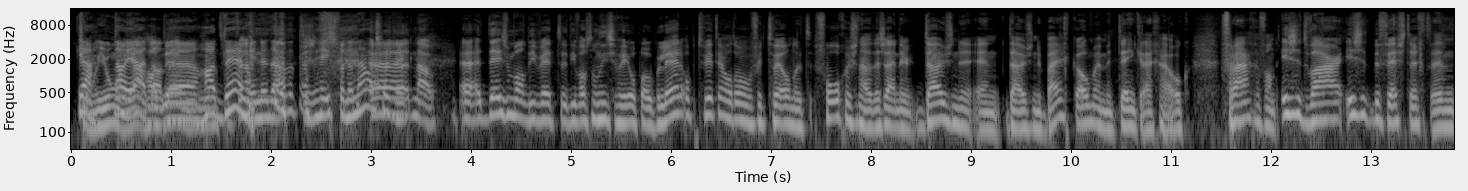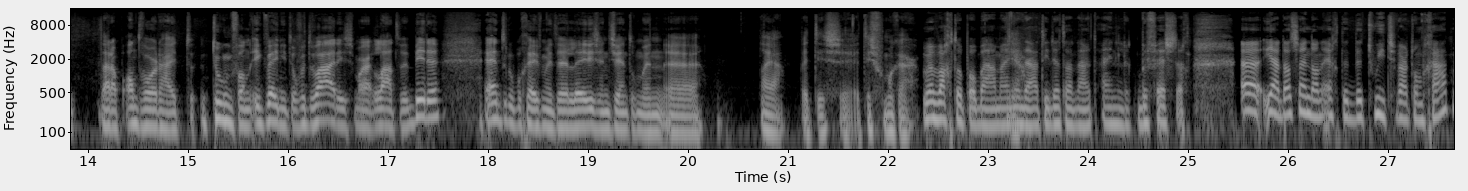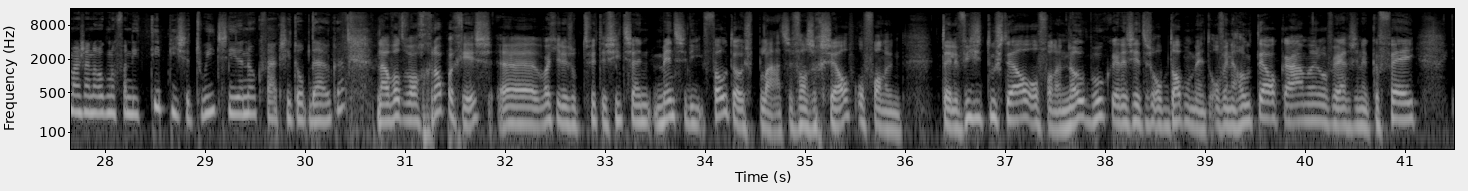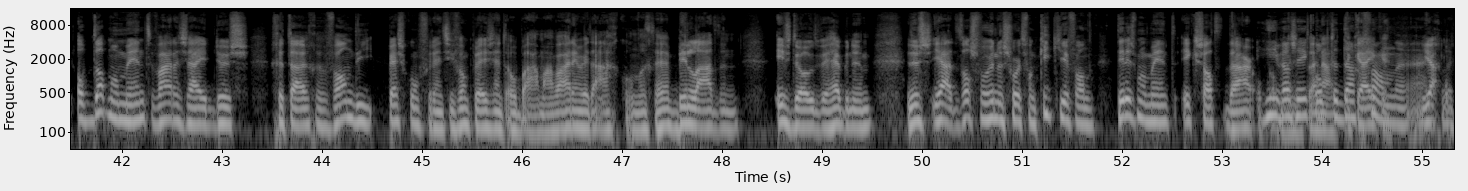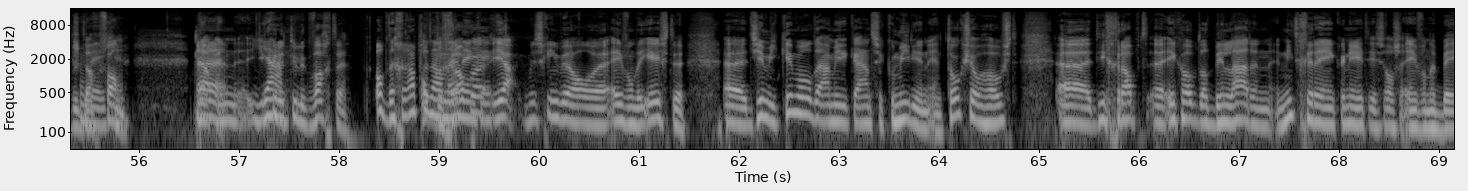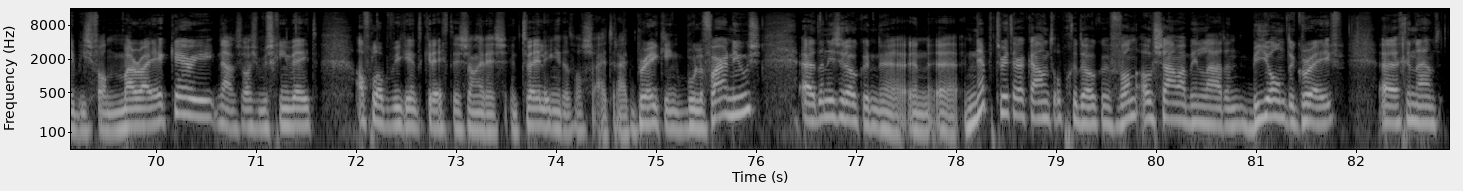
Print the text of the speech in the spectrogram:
Ja, jongen, nou ja, dan uh, hot damn, inderdaad. Het is heet van de naald. Uh, nou, uh, deze man die, werd, die was nog niet zo heel populair op Twitter. Had ongeveer 200 volgers. Nou, er zijn er duizenden en duizenden bijgekomen. En meteen kreeg hij ook vragen van, is het waar? Is het bevestigd? En daarop antwoordde hij toen van, ik weet niet of het waar is, maar laten we bidden. En toen op een gegeven moment, ladies and gentlemen nou ja, het is, eh, het is voor elkaar. We wachten op Obama inderdaad, die dat dan uiteindelijk bevestigt. Uh, ja, dat zijn dan echt de, de, tweets waar het om gaat. Maar zijn er ook nog van die typische tweets die je dan ook vaak ziet opduiken? Nou, wat wel grappig is, uh, wat je dus op Twitter ziet... zijn mensen die foto's plaatsen van zichzelf... of van een televisietoestel of van een notebook. En dan zitten ze op dat moment of in een hotelkamer of ergens in een café. Op dat moment waren zij dus getuigen van die persconferentie van president Obama... waarin werd aangekondigd, hè, Bin Laden is dood, we hebben hem. Dus ja, het was voor hun een soort van kiekje van... dit is het moment, ik zat daar op Hier was ik op de dag van, Ja, op de dag beetje. van. Nou, uh, en je ja. kunt natuurlijk wachten op de grappen op dan, de grappen, denk ik. Ja, misschien wel uh, een van de eerste. Uh, Jimmy Kimmel, de Amerikaanse comedian en talkshow-host. Uh, die grapt, ik hoop dat Bin Laden niet gereïncarneerd is... als een van de baby's van Mariah Carey. Nou, zoals je misschien weet, afgelopen weekend kreeg de zangeres een tweeling. Dat was uiteraard Breaking Boulevard nieuws. dan is er ook een, een nep Twitter-account opgedoken van Osama Bin Laden... Beyond the Grave, genaamd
